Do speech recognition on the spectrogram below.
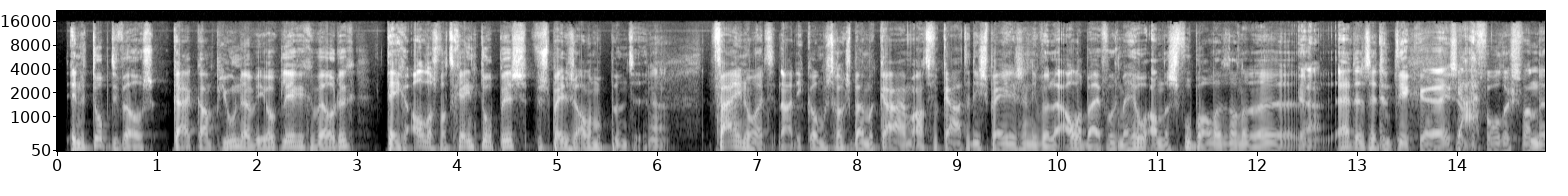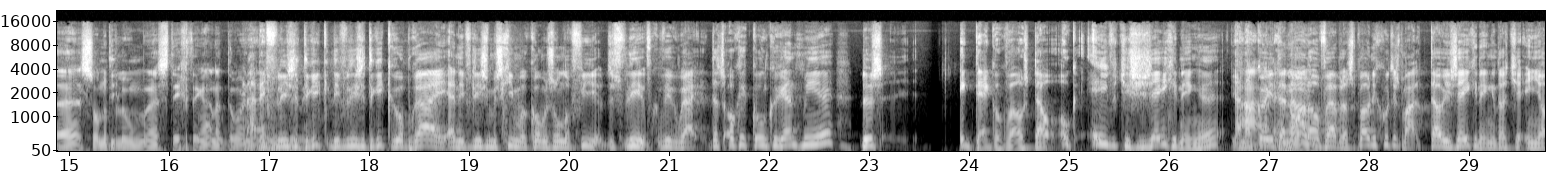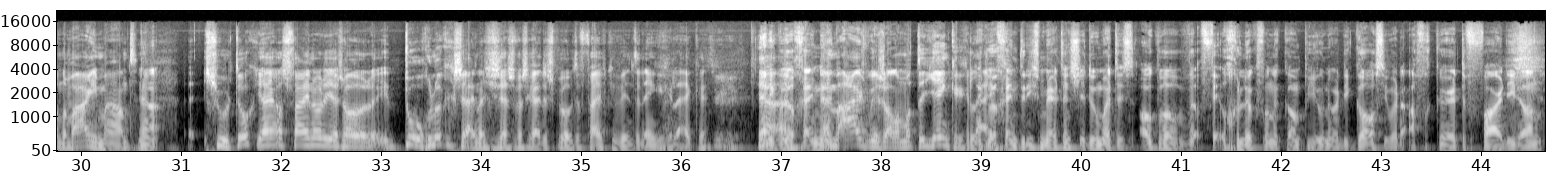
in de topduels, kijk, kampioen hebben we hier ook liggen, geweldig. Tegen alles wat geen top is, verspelen ze allemaal punten. Ja. Feyenoord, nou, die komen straks bij elkaar. Mijn advocaten, die spelers, en die willen allebei volgens mij heel anders voetballen dan... eh Ja. hè, daar zit En Dick eh, is ook de folders van de Zonnebloem Stichting aan het doornemen. die, verliezen drie, die verliezen drie keer op rij. En die verliezen misschien wel komen zonder vier. Dus verliezen vier op rij. Dat is ook geen concurrent meer. Dus ik denk ook wel, stel ook eventjes je zegeningen. en Ja, dan kun je het daarna enorm. over hebben dat het spel niet goed is. Maar tel je zegeningen dat je in januari maand... Ja. Uh, Sjoerd, toch? Jij als Feyenoord, jij zou dolgelukkig zijn als je zes wedstrijden speelt en vijf keer wint en één keer gelijk, hè? Tuurlijk. En ik wil geen, eh, En mijn Ajax is allemaal te jenken gelijk. Ik wil geen Dries Mertensje doen, maar het is ook wel, wel veel geluk van de kampioen hoor. Die goals die worden afgekeurd, de VAR die dan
